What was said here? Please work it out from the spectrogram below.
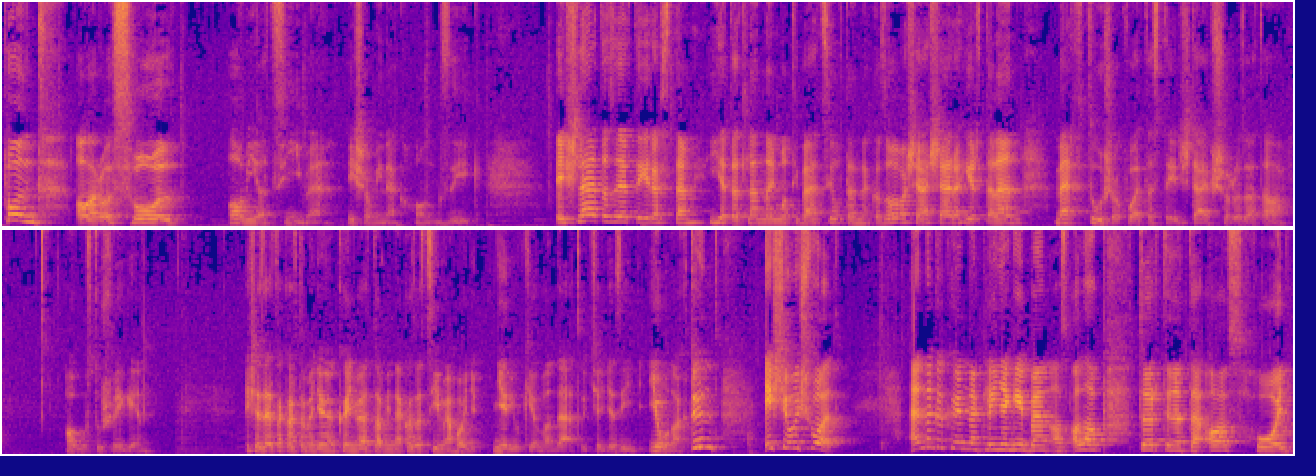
Pont arról szól, ami a címe, és aminek hangzik. És lehet azért éreztem hihetetlen nagy motivációt ennek az olvasására hirtelen, mert túl sok volt a Stage Dive sorozat a augusztus végén. És ezért akartam egy olyan könyvet, aminek az a címe, hogy nyírjuk ki a bandát, úgyhogy ez így jónak tűnt, és jó is volt. Ennek a könyvnek lényegében az alap története az, hogy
